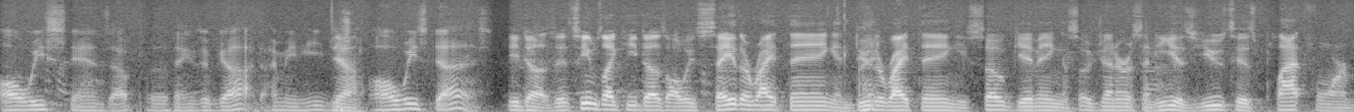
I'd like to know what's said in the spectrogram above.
always stands up for the things of God. I mean, he just yeah. always does. He does. It seems like he does always say the right thing and do the right thing. He's so giving and so generous, and he has used his platform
